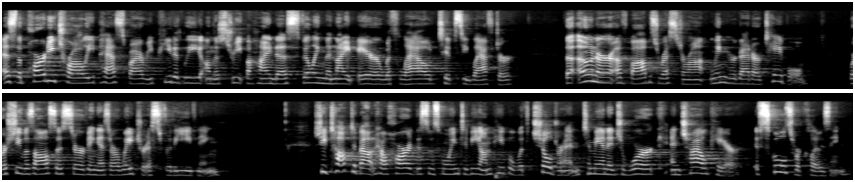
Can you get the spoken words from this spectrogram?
As the party trolley passed by repeatedly on the street behind us, filling the night air with loud, tipsy laughter, the owner of Bob's restaurant lingered at our table, where she was also serving as our waitress for the evening. She talked about how hard this was going to be on people with children to manage work and childcare if schools were closing,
